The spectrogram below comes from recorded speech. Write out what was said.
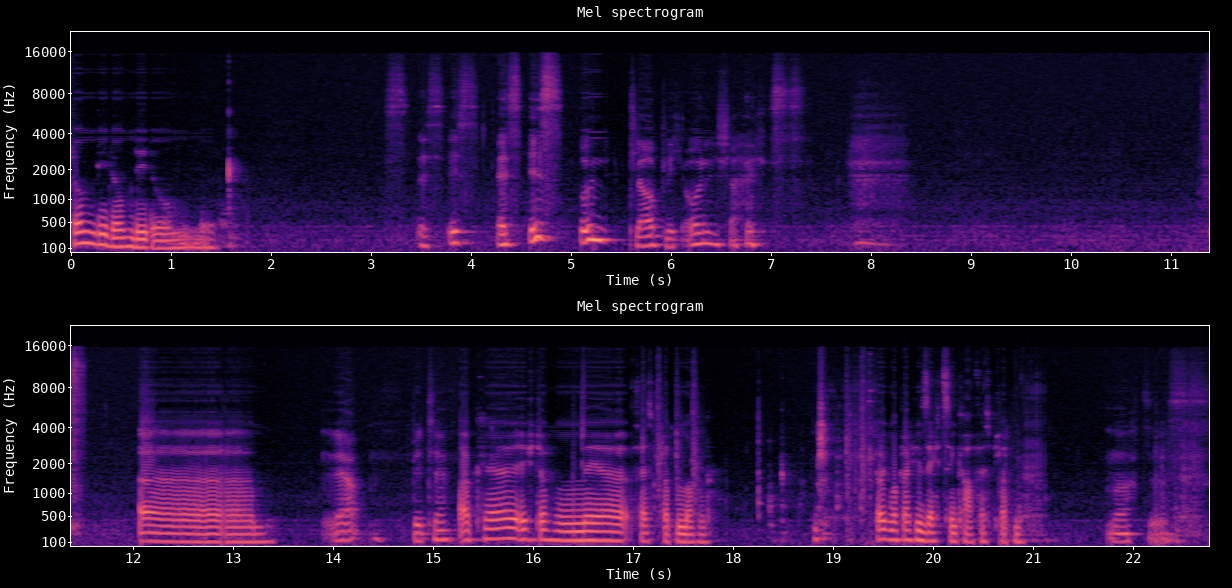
Dumm die dumm die dumm. es ist... Es ist unglaublich, ohne Scheiß. Ähm, Ja, bitte. okay, ich darf mehr Festplatten machen. Ich glaube, ich mach gleich die 16k Festplatten. Macht es.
